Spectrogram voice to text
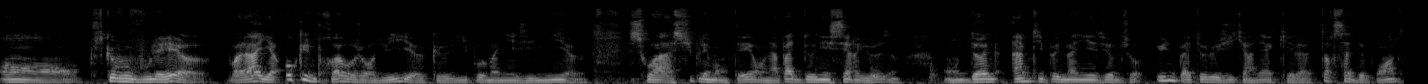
en ce que vous voulez. Euh, voilà, il n'y a aucune preuve aujourd'hui euh, que l'hypomagnésémie soit supplémentée. On n'a pas de données sérieuses. On donne un petit peu de magnésium sur une pathologie cardiaque qui est la torsade de pointe,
